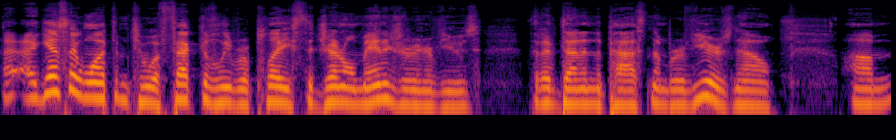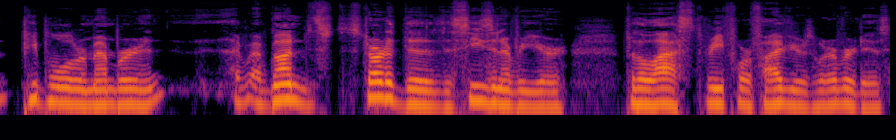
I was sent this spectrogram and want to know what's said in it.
I guess I want them to effectively replace the general manager interviews that I've done in the past number of years. Now, um, people will remember, I've, I've gone started the the season every year for the last three, four, five years, whatever it is.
